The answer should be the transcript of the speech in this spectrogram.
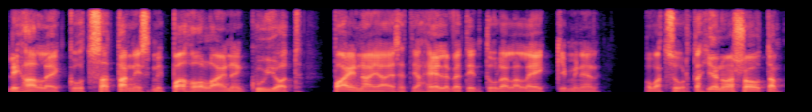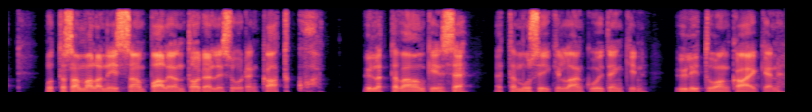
lihanleikkuut, satanismi, paholainen, kujot, painajaiset ja helvetin tulella leikkiminen ovat suurta hienoa showta, mutta samalla niissä on paljon todellisuuden katkua. Yllättävää onkin se, että musiikilla on kuitenkin yli tuon kaiken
